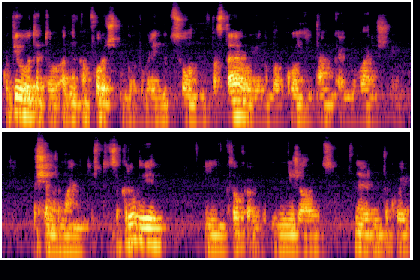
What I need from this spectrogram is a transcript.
Купил вот эту однокомфорочную, грубо говоря, индукционную, поставил ее на балконе, и там как бы варишь, и вообще нормально. То есть ты закрыл дверь, и никто как бы не жалуется. Это, наверное, такой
